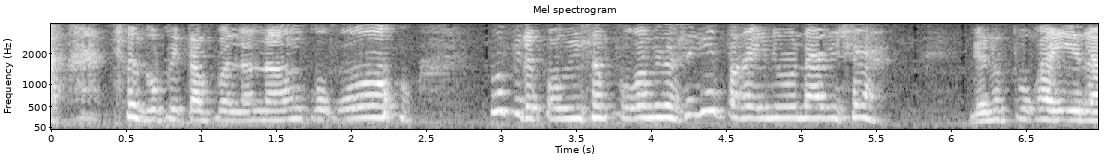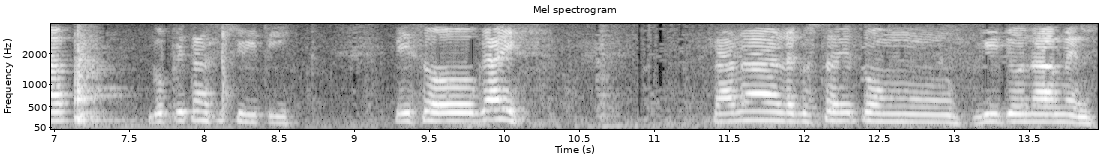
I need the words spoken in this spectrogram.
Nagupitan pala ng kuko. Oh, pinagpawisan po kami na sige, pakainin mo natin siya. Ganun po kahirap gupitan si Sweetie. Okay, so guys, sana nagustuhan itong video namin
